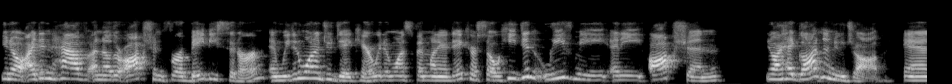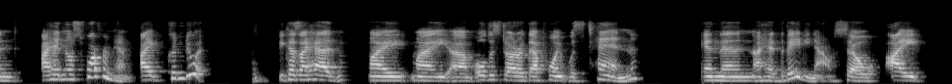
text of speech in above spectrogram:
you know, I didn't have another option for a babysitter and we didn't want to do daycare. We didn't want to spend money on daycare. So he didn't leave me any option. You know, I had gotten a new job and I had no support from him. I couldn't do it because I had my my um, oldest daughter at that point was 10 and then I had the baby now. So I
